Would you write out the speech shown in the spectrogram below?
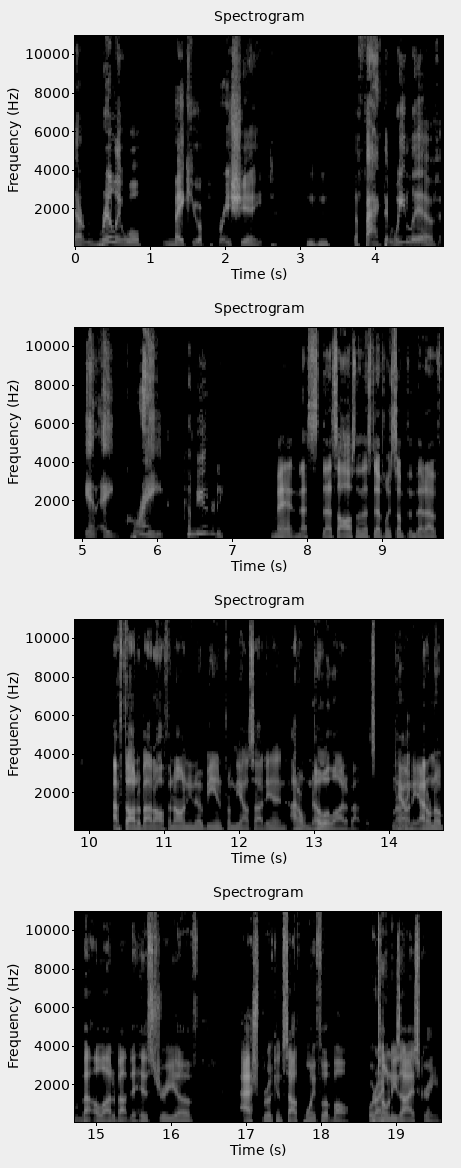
that really will make you appreciate Mm-hmm. the fact that we live in a great community. Man, that's that's awesome. That's definitely something that I've I've thought about off and on. You know, being from the outside in, I don't know a lot about this Right. county. I don't know about a lot about the history of Ashbrook and South Point football, or Right. Tony's ice cream,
